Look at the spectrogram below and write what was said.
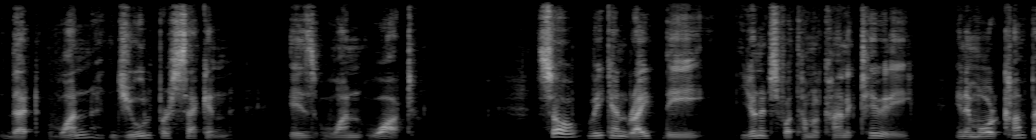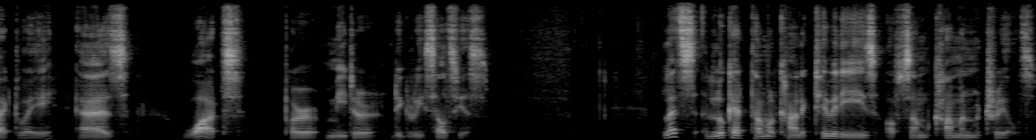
that 1 joule per second is 1 watt. So we can write the units for thermal conductivity in a more compact way as watts per meter degree Celsius. Let's look at thermal conductivities of some common materials.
